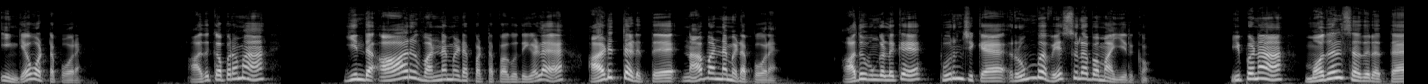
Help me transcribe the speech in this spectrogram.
இங்கே ஒட்ட போகிறேன் அதுக்கப்புறமா இந்த ஆறு வண்ணமிடப்பட்ட பகுதிகளை அடுத்தடுத்து நான் வண்ணமிட போகிறேன் அது உங்களுக்கு புரிஞ்சிக்க ரொம்பவே சுலபமாக இருக்கும் இப்போ நான் முதல் சதுரத்தை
